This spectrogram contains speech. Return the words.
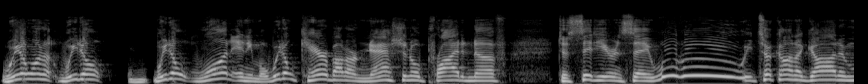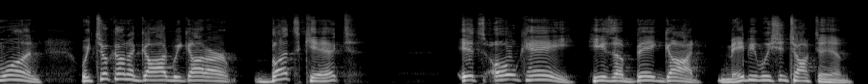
We don't want to. We don't. We don't want anymore. We don't care about our national pride enough to sit here and say, "Woohoo! We took on a god and won. We took on a god. We got our butts kicked. It's okay. He's a big god. Maybe we should talk to him.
